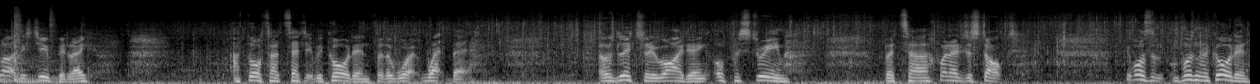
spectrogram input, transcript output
Slightly stupidly, I thought I'd set it recording for the wet, bit. I was literally riding up a stream, but uh, when I just stopped, it wasn't it wasn't recording.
